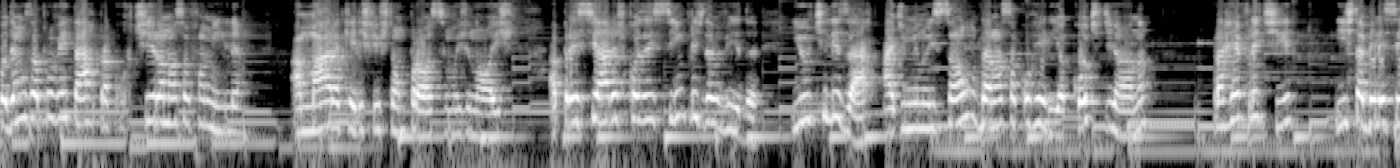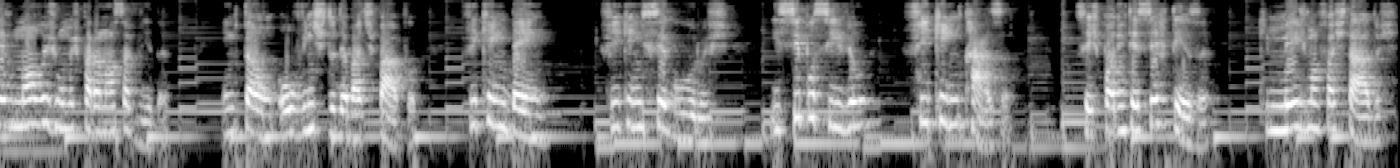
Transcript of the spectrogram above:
podemos aproveitar para curtir a nossa família, amar aqueles que estão próximos de nós, apreciar as coisas simples da vida e utilizar a diminuição da nossa correria cotidiana para refletir e estabelecer novos rumos para a nossa vida. Então, ouvintes do Debate Papo, fiquem bem, fiquem seguros e, se possível, fiquem em casa. Vocês podem ter certeza que, mesmo afastados,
